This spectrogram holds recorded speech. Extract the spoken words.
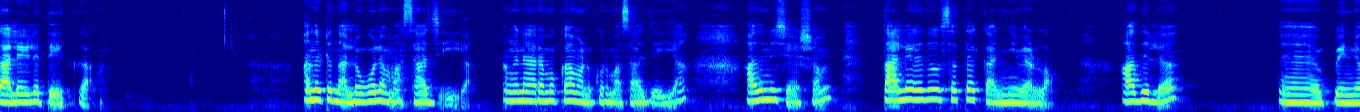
തലയിൽ തേക്കുക. എന്നിട്ട് നല്ലപോലെ മസാജ് ചെയ്യുക. അങ്ങനെ അരമുക്കാൽ മണിക്കൂർ മസാജ് ചെയ്യുക. അതിനുശേഷം തലേ ദിവസത്തെ കഞ്ഞിവെള്ളം. അതിൽ പിന്നെ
